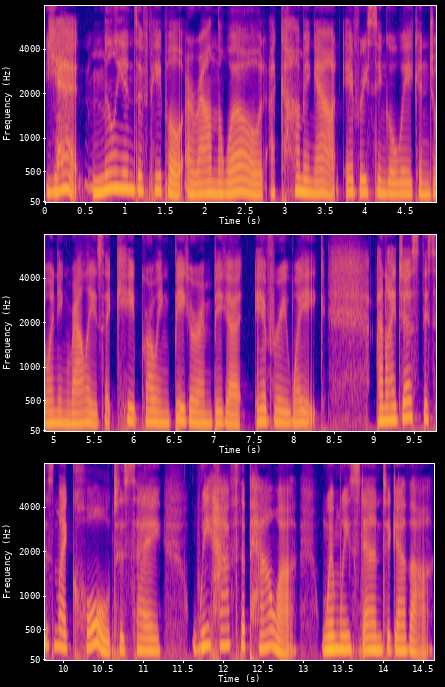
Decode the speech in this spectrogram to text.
yet, millions of people around the world are coming out every single week and joining rallies that keep growing bigger and bigger every week. And I just, this is my call to say, we have the power when we stand together.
